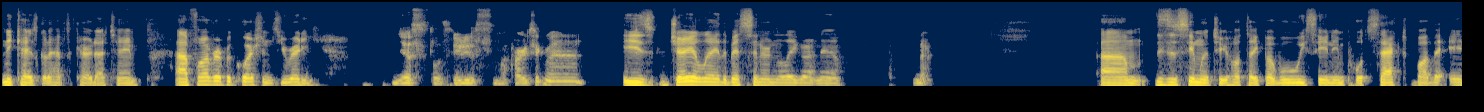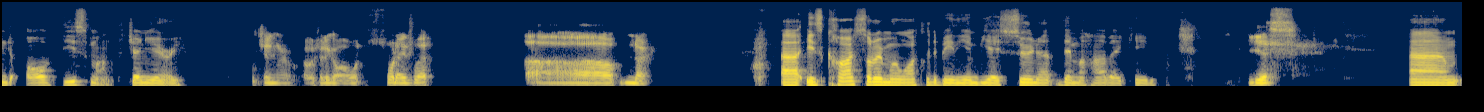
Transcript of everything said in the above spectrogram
Nick Kay's got to have to carry that team. Uh, five rapid questions. You ready? Yes, let's do this. My favorite segment. Is JLA the best center in the league right now? No. Um, this is similar to your hot take, but will we see an import sacked by the end of this month, January? General, I've only got what, four days left. Uh, no. Uh, is Kai Soto more likely to be in the NBA sooner than Mojave King? Yes. Um,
